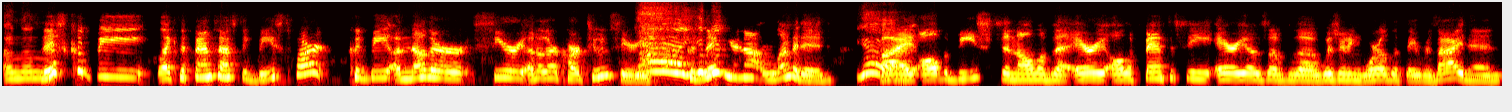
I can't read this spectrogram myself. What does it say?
and then This could be like the Fantastic Beasts part could be another series, another cartoon series. yeah, you Because can then do, you're not limited yeah, by all the beasts and all of the area, all the fantasy areas of the wizarding world that they reside in,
